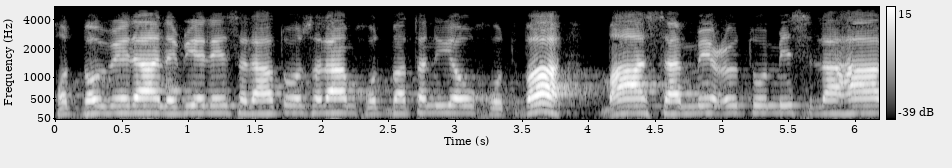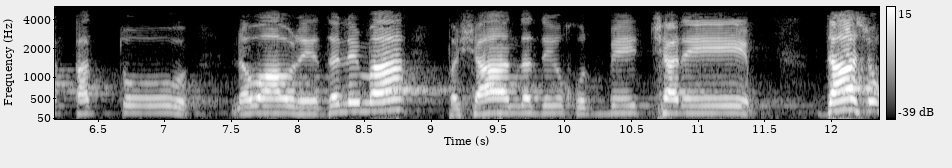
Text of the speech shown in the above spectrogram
خطبه ویلا نبی علیہ الصلوۃ والسلام خطبتن یو خطبه ما سمعت مثلها قط نو اوریدل ما پشان د دې خطبه چره داسو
